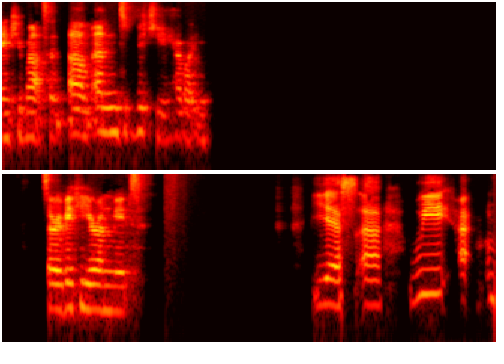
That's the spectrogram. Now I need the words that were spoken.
Thank you, Martin. Um, and Vicky, how about you? Sorry, Vicky, you're on mute. Yes, uh, we, uh,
